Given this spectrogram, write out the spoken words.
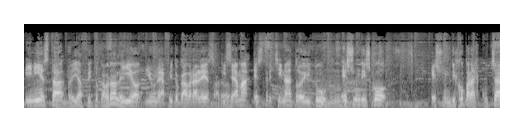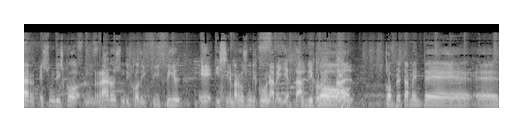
Iniesta Hombre, y a Fito Cabrales. y, y une a Fito Cabrales Claro. y se llama Estrechinato y tú. Es un disco es un disco para escuchar, es un disco raro, es un disco difícil eh, y sin embargo es un disco de una belleza Es un disco brutal. completamente. eh,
